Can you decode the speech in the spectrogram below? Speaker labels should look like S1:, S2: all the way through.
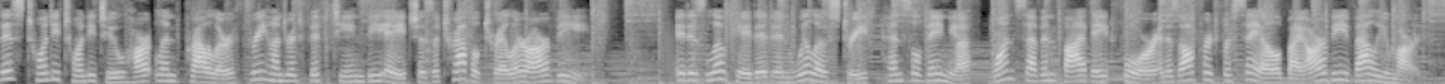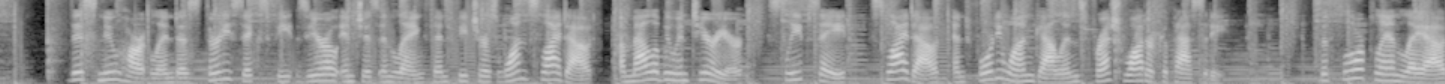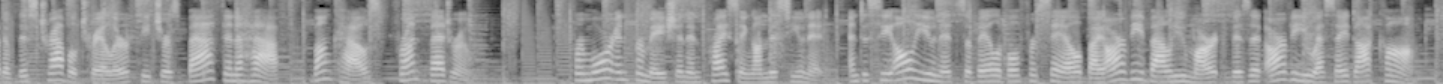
S1: This 2022 Heartland Prowler 315BH is a travel trailer RV. It is located in Willow Street, Pennsylvania, 17584 and is offered for sale by RV Value Mart. This new Heartland is 36 feet 0 inches in length and features one slide-out, a Malibu interior, sleeps 8, slide-out, and 41 gallons fresh water capacity. The floor plan layout of this travel trailer features bath and a half, bunkhouse, front bedroom. For more information and pricing on this unit, and to see all units available for sale by RV Value Mart visit RVUSA.com.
